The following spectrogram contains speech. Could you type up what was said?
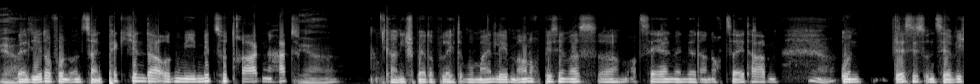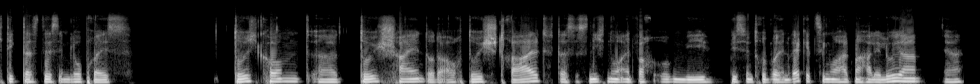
ja. weil jeder von uns sein Päckchen da irgendwie mitzutragen hat. Ja kann ich später vielleicht über mein Leben auch noch ein bisschen was äh, erzählen, wenn wir dann noch Zeit haben. Ja. Und das ist uns sehr wichtig, dass das im Lobpreis durchkommt, äh, durchscheint oder auch durchstrahlt, dass es nicht nur einfach irgendwie ein bisschen drüber hinweg, jetzt singen wir halt mal Halleluja. Ja.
